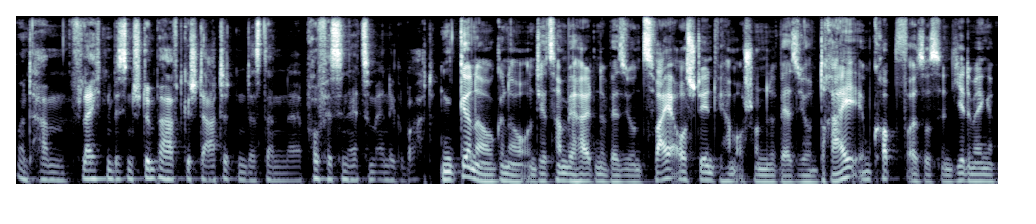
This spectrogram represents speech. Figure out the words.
und haben vielleicht ein bisschen stümperhaft gestartet und das dann äh, professionell zum Ende gebracht. Genau, genau. Und jetzt haben wir halt eine Version 2 ausstehend. Wir haben auch schon eine Version 3 im Kopf. Also es sind jede Menge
